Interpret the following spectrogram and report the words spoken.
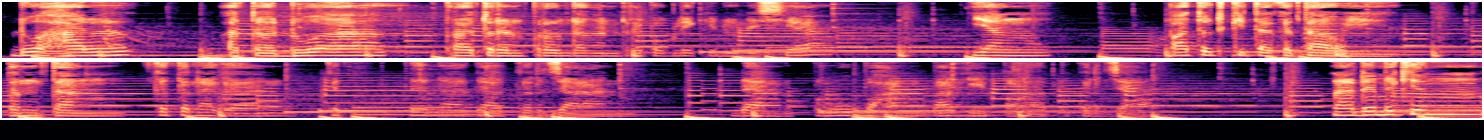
dua hal atau dua peraturan perundangan Republik Indonesia yang patut kita ketahui tentang ketenagaan ketenaga kerjaan dan pengupahan bagi para pekerja. Nah demikian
